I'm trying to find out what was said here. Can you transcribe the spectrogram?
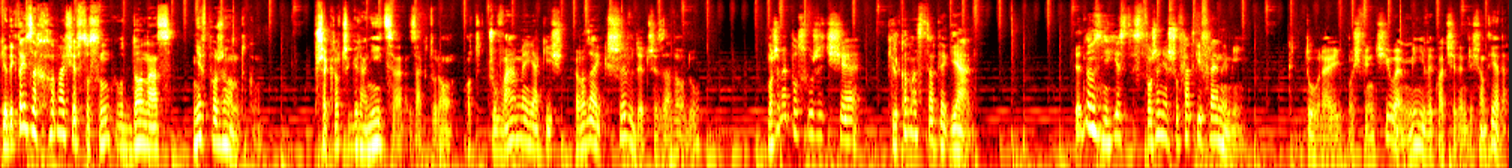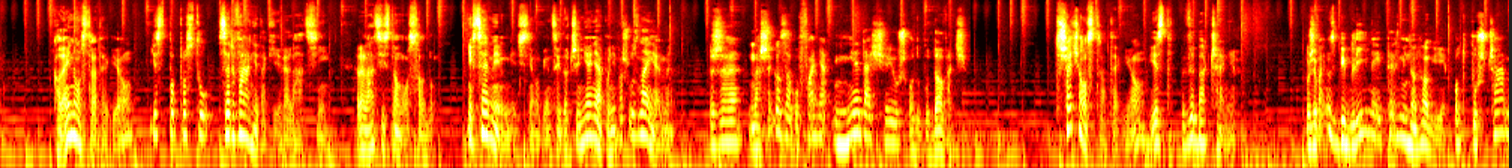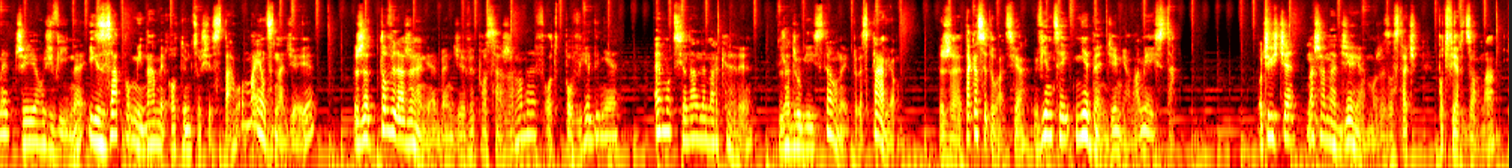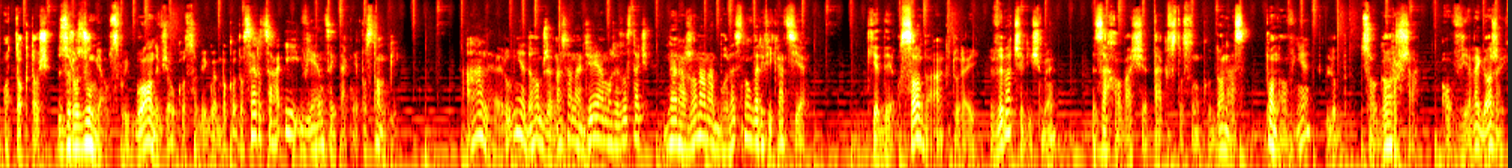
Kiedy ktoś zachowa się w stosunku do nas nie w porządku, przekroczy granicę, za którą odczuwamy jakiś rodzaj krzywdy czy zawodu, możemy posłużyć się kilkoma strategiami. Jedną z nich jest stworzenie szufladki frenemy, której poświęciłem mini wykład 71. Kolejną strategią jest po prostu zerwanie takiej relacji, relacji z tą osobą. Nie chcemy mieć z nią więcej do czynienia, ponieważ uznajemy, że naszego zaufania nie da się już odbudować. Trzecią strategią jest wybaczenie. Używając biblijnej terminologii, odpuszczamy czyjąś winę i zapominamy o tym, co się stało, mając nadzieję, że to wydarzenie będzie wyposażone w odpowiednie emocjonalne markery dla drugiej strony, które sprawią, że taka sytuacja więcej nie będzie miała miejsca. Oczywiście nasza nadzieja może zostać potwierdzona. Oto ktoś zrozumiał swój błąd, wziął go sobie głęboko do serca i więcej tak nie postąpi. Ale równie dobrze nasza nadzieja może zostać narażona na bolesną weryfikację, kiedy osoba, której wybaczyliśmy, zachowa się tak w stosunku do nas ponownie lub co gorsza, o wiele gorzej.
